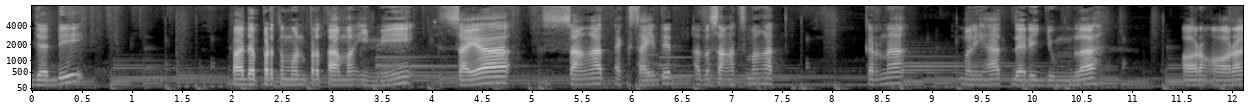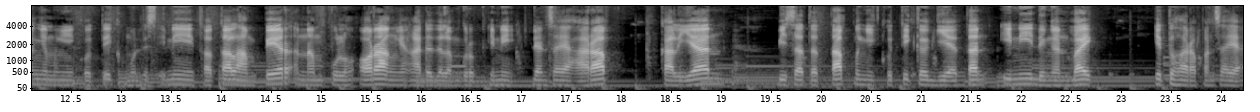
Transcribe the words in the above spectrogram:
Jadi pada pertemuan pertama ini saya sangat excited atau sangat semangat. Karena melihat dari jumlah orang-orang yang mengikuti komunitas ini. Total hampir 60 orang yang ada dalam grup ini dan saya harap kalian bisa tetap mengikuti kegiatan ini dengan baik. Itu harapan saya.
